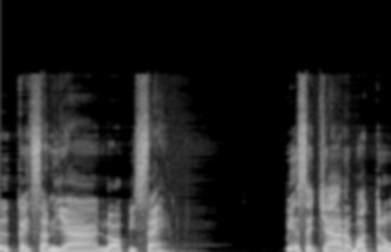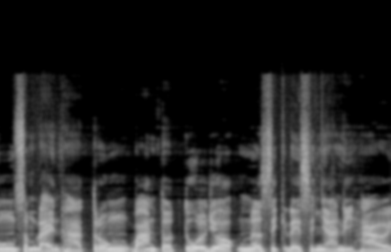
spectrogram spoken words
ឬកិច្ចសន្យាដ៏ពិសេសពាក្យសច្ចារបស់ទ្រង់សម្ដែងថាទ្រង់បានទទួលយកនៅសេចក្តីសញ្ញានេះហើយ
